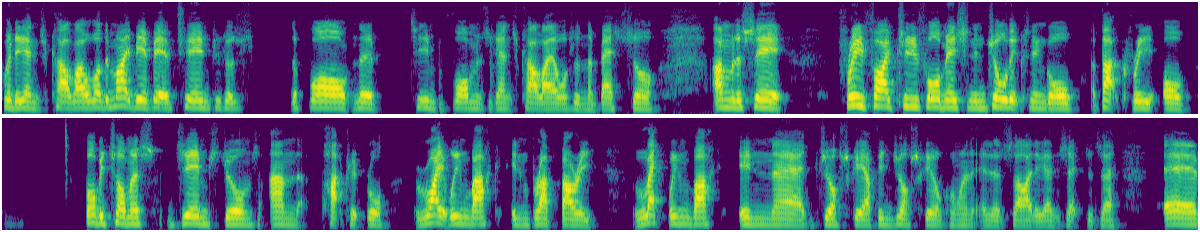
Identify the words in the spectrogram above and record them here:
played against Carlisle. Well, there might be a bit of change because the form, the team performance against Carlisle wasn't the best. So I'm going to say 3-5-2 formation in Joe Dixon in goal, a back three of Bobby Thomas, James Jones, and Patrick Brough. Right wing back in Brad Barry, left wing back in uh, Josh Kay. I think Josh Kay will come in, in the side against Exeter. Uh,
